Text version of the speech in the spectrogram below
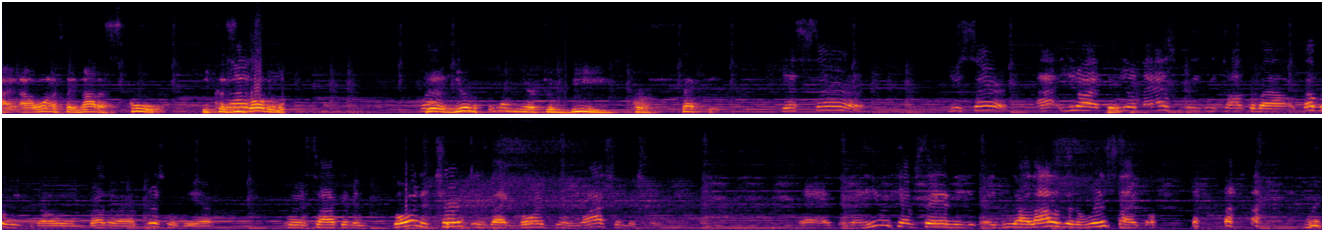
I, I want to say not a school because you go to right. you're, you're going there to be perfected. Yes, sir. Yes, sir. I, you know, I, you know, last week we talked about a couple of weeks ago, and brother uh, Chris was here. We was talking. To, going to church is like going to a washing machine. And, and he kept saying, "If you allow us in a rinse cycle." we,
